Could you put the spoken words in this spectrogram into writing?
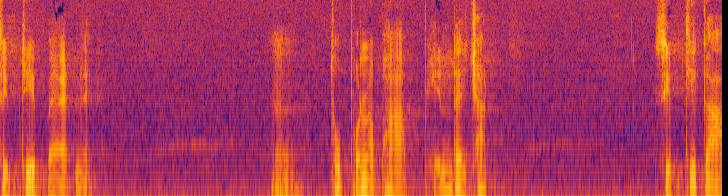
สิบที่แปดเนี่ยทุพพลภาพเห็นได้ชัดสิบที่เก้า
